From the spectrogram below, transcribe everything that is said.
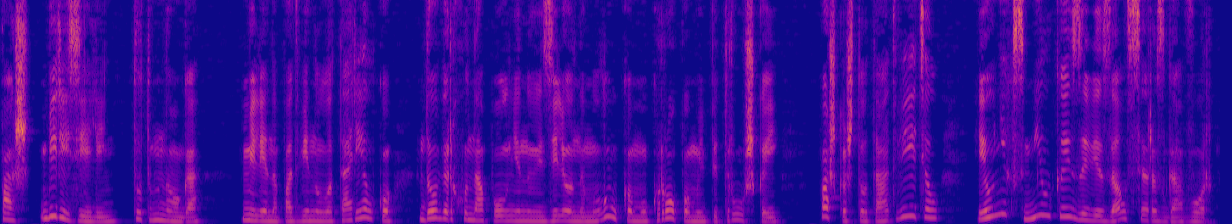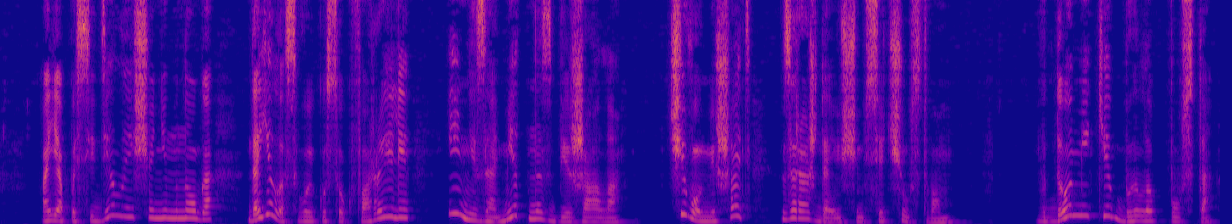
«Паш, бери зелень, тут много». Милена подвинула тарелку, доверху наполненную зеленым луком, укропом и петрушкой. Пашка что-то ответил, и у них с Милкой завязался разговор. А я посидела еще немного, доела свой кусок форели и незаметно сбежала. Чего мешать зарождающимся чувствам? В домике было пусто.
